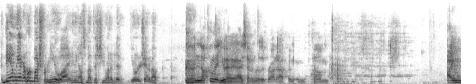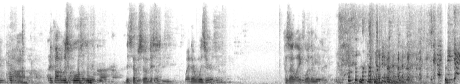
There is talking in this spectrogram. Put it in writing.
Dan, we haven't heard much from you. Uh, anything else about this you wanted to you wanted to chat about? Nothing that you guys haven't really brought up. I mean, um, I uh, I thought it was cool for uh, this episode to see Weather Wizard because I like Weather Wizard. yeah, yeah,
